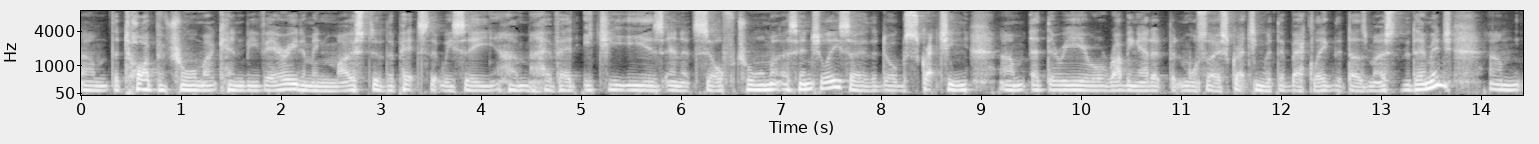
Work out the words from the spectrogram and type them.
Um, the type of trauma can be varied. I mean, most of the pets that we see um, have had itchy ears and it's self trauma essentially. So, the dog's scratching um, at their ear or rubbing at it, but more so scratching with their back leg that does most of the damage. Um,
